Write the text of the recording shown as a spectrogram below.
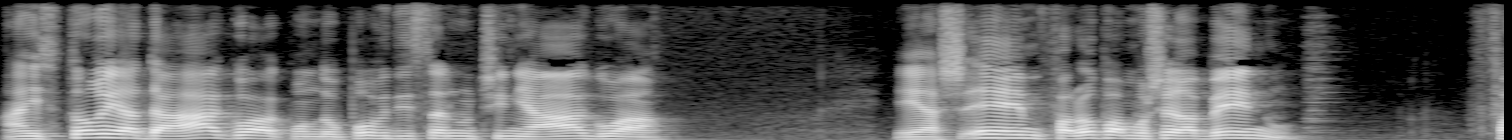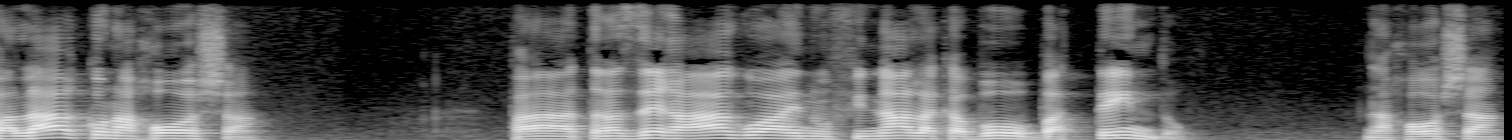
a história da água, quando o povo de Israel não tinha água. E Hashem falou para Moshe Rabbeinu falar com a rocha para trazer a água e no final acabou batendo na rocha.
